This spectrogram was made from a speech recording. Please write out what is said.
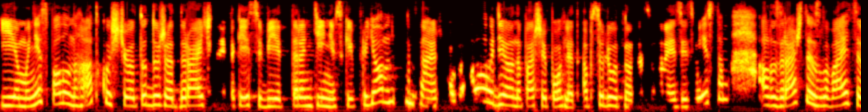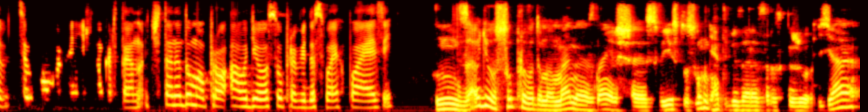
і мені спало нагадку, що тут дуже доречний такий собі тарантінівський прийом. Не знаю, коли аудіо на перший погляд абсолютно не зі змістом, але зрештою зливається в цілком механічну картину. Чи ти не думав про аудіосупровід у своїх поезій? З аудіосупроводами в мене знаєш е, свої стосунки. Я тобі зараз розкажу. Я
